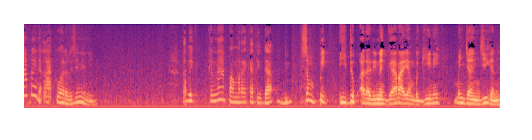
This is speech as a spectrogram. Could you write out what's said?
Apa yang tidak laku ada di sini nih? Tapi kenapa mereka tidak sempit hidup ada di negara yang begini menjanjikan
